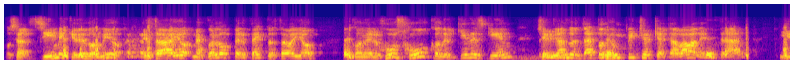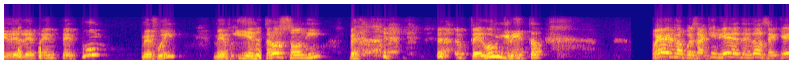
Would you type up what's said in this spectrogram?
o sea, sí me quedé dormido, estaba yo, me acuerdo perfecto, estaba yo con el who's who, con el quién es quién, checando el dato de un pitcher que acababa de entrar y de repente, ¡pum!, me fui, me fui y entró Sony pegó un grito. Bueno, pues aquí viene, no sé qué.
